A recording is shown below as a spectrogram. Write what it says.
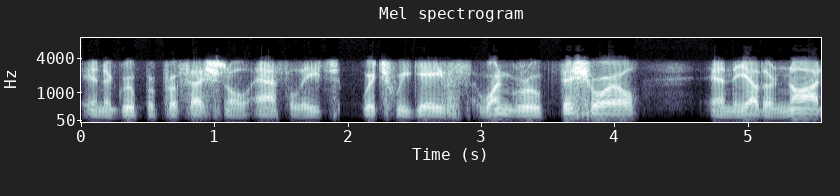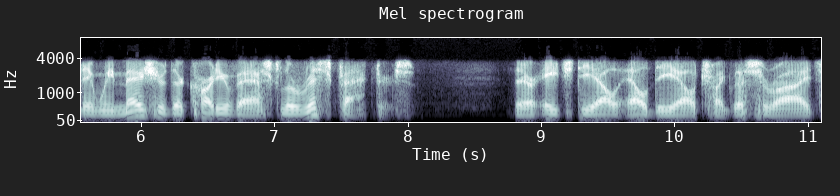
in a group of professional athletes, which we gave one group fish oil and the other not, and we measured their cardiovascular risk factors, their HDL, LDL, triglycerides,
